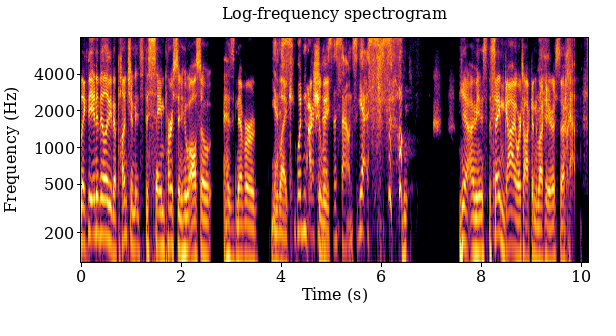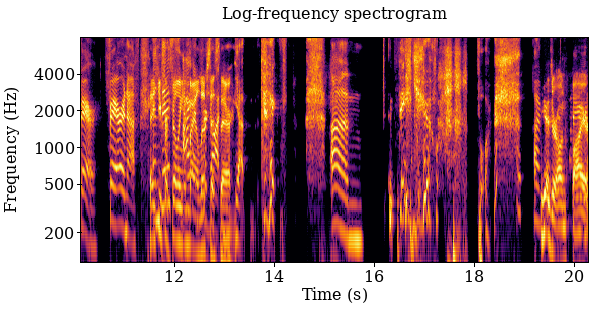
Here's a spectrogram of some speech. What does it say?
like the inability to punch him. It's the same person who also has never yes like wouldn't actually. recognize the sounds yes So, Yeah, I mean it's the same guy we're talking about here. So yeah, fair fair enough thank And you for filling in I my ellipsis forgotten. there. Yeah, Thanks. Um, thank you for. I'm You guys are on fire.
